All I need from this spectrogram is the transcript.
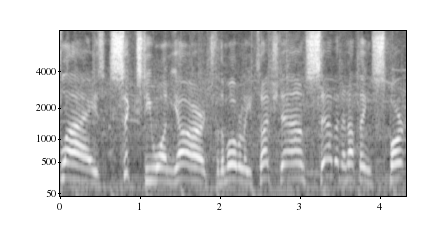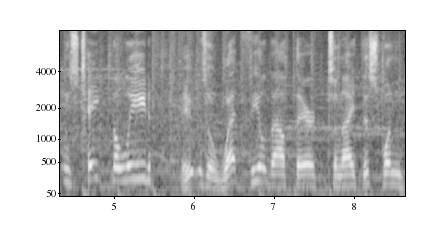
flies 61 yards for the Moberly touchdown. 7 0 Spartans take the lead. It was a wet field out there tonight. This one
